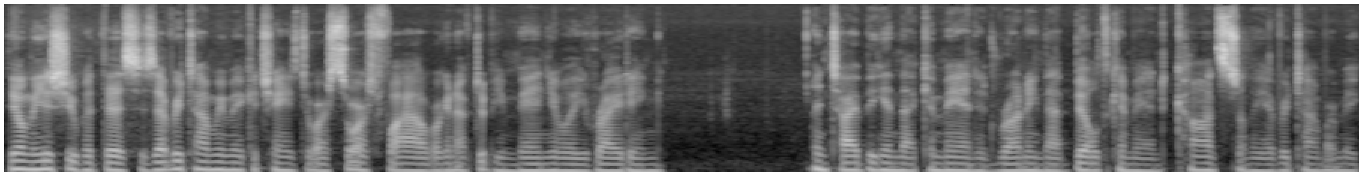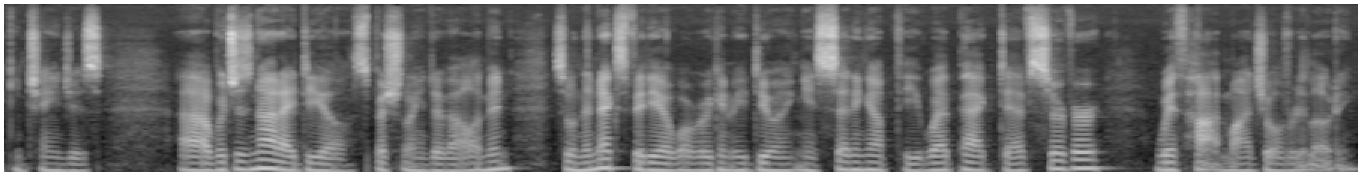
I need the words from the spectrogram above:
the only issue with this is every time we make a change to our source file, we're going to have to be manually writing and typing in that command and running that build command constantly every time we're making changes, uh, which is not ideal, especially in development. So in the next video, what we're going to be doing is setting up the Webpack dev server with hot module reloading.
